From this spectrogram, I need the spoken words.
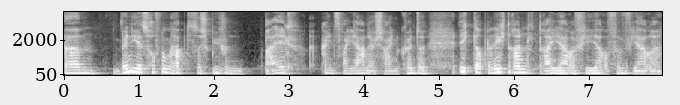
Ähm, wenn ihr jetzt Hoffnung habt, dass das Spiel schon bald ein, zwei Jahren erscheinen könnte, ich glaube da nicht dran. Drei Jahre, vier Jahre, fünf Jahre,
